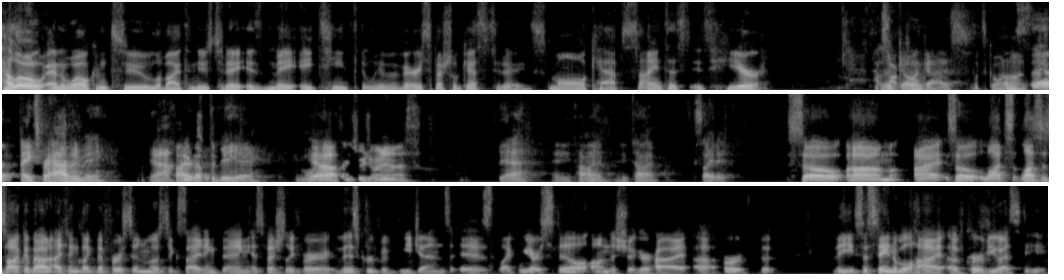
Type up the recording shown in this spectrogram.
Hello and welcome to Leviathan News. Today is May 18th, and we have a very special guest today. Small cap scientist is here. How's it going, guys? What's going on? Thanks for having me. Yeah. Fired up to be here. Good. Yeah, thanks for joining us. Yeah. Anytime. Anytime. Excited. So, um, I so lots lots to talk about. I think like the first and most exciting thing, especially for this group of degens, is like we are still on the sugar high, uh, or the the sustainable high of Curve USD.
